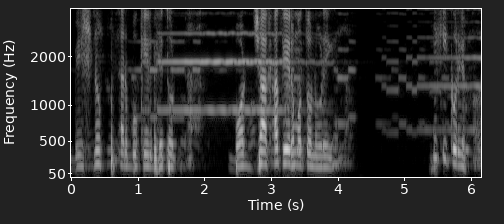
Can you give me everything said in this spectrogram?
বিষ্ণুপ্রিয়ার বুকের ভেতরটা বজ্রাঘাতের মতো নড়ে গেল। কি করে হয়?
